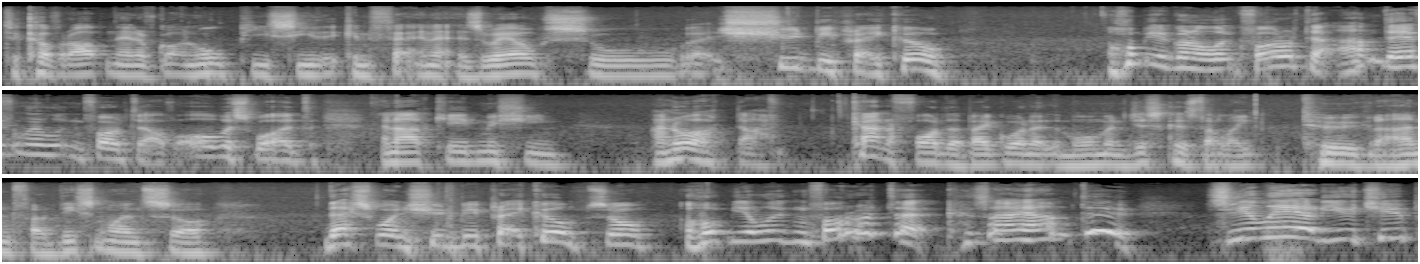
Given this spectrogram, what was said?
to cover up and then I've got an old PC that can fit in it as well so it should be pretty cool. I hope you're going to look forward to it. I'm definitely looking forward to it. I've always wanted an arcade machine. I know I, I can't afford a big one at the moment just because they're like two grand for a decent one so this one should be pretty cool. So I hope you're looking forward to it because I am too. See you later YouTube.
